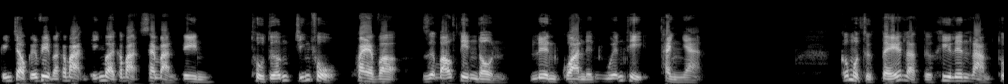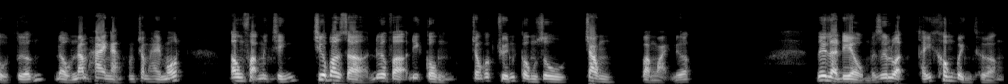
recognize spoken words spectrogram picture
Kính chào quý vị và các bạn, kính mời các bạn xem bản tin Thủ tướng Chính phủ khoe vợ giữa báo tin đồn liên quan đến Nguyễn Thị Thành Nhàn. Có một thực tế là từ khi lên làm Thủ tướng đầu năm 2021, ông Phạm Minh Chính chưa bao giờ đưa vợ đi cùng trong các chuyến công du trong và ngoài nước. Đây là điều mà dư luận thấy không bình thường,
